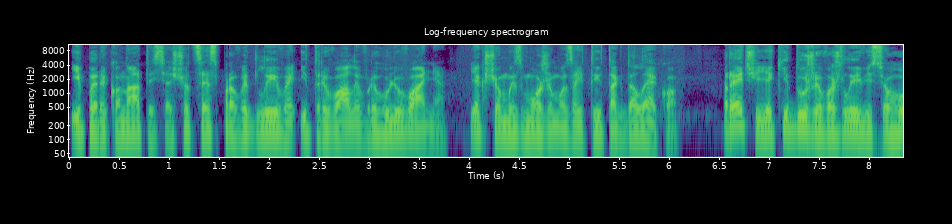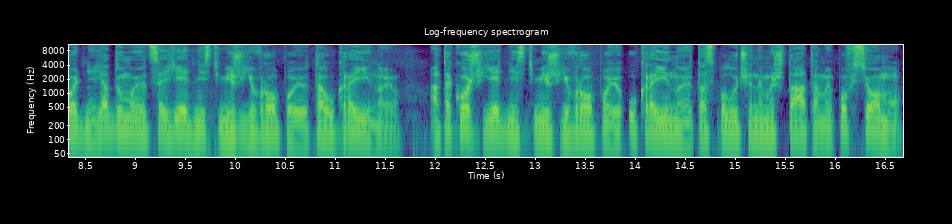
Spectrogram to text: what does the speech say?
і переконатися, що це справедливе і тривале врегулювання, якщо ми зможемо зайти так далеко. Речі, які дуже важливі сьогодні, я думаю, це єдність між Європою та Україною, а також єдність між Європою, Україною та Сполученими Штатами по всьому.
